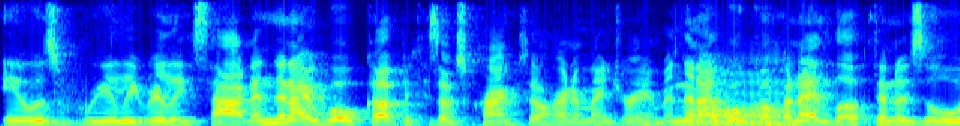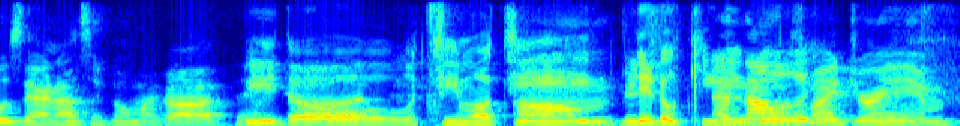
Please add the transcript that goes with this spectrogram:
It was really, really sad. And then I woke up because I was crying so hard in my dream. And then I woke up and I looked and Azul was there and I was like, oh my God. Thank God. Mochi mochi, Um, little kitty And that was my dream.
